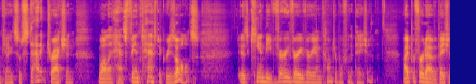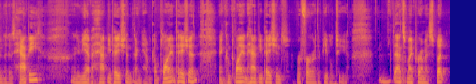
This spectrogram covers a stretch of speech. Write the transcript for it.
Okay, so static traction, while it has fantastic results, is can be very, very, very uncomfortable for the patient. I prefer to have a patient that is happy and if you have a happy patient, then you have a compliant patient, and compliant and happy patients refer other people to you. That's my premise. But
